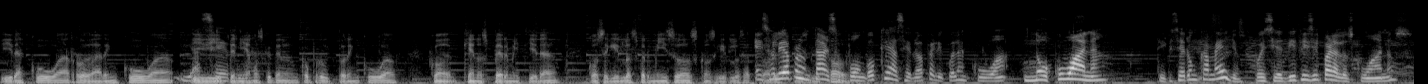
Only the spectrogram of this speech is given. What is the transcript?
ir a Cuba, rodar en Cuba, Y y, teníamos que tener un coproductor en Cuba que nos permitiera conseguir los permisos, conseguir los actores. Eso le iba a preguntar, supongo que hacer una película en Cuba, no cubana, tiene que ser un camello. Pues si es difícil para los cubanos.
